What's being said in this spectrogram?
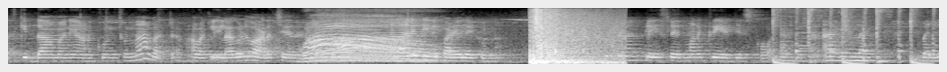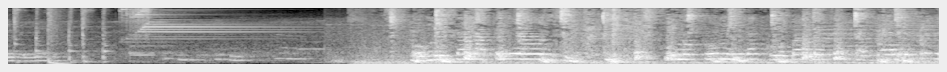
అతికిద్దామని అనుకుంటున్నా బట్ అవట్లు ఇలా కూడా వాడచ్చేది అలానే దీన్ని పడేయలేకున్నా. కుట్టడానికి ప్లేస్ లేదు. మనం క్రియేట్ చేసుకోవాలి. ఐ మీన్ లైక్ బల్లి బల్లి. ఓ మిసల పిల్ల నీ ముక్కు మీద కోపంలోకి తగ్గలేదు పిల్ల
